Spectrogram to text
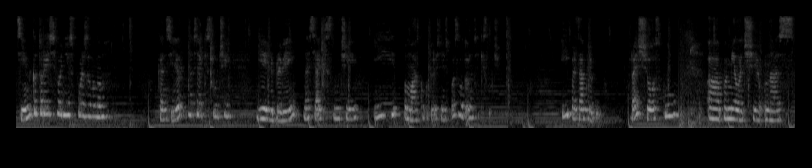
тин, который я сегодня использовала. Консилер на всякий случай. Гель для бровей на всякий случай и помадку, которую я сегодня использовала, тоже на всякий случай. И бальзам для губ. Расческу. А, по мелочи у нас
